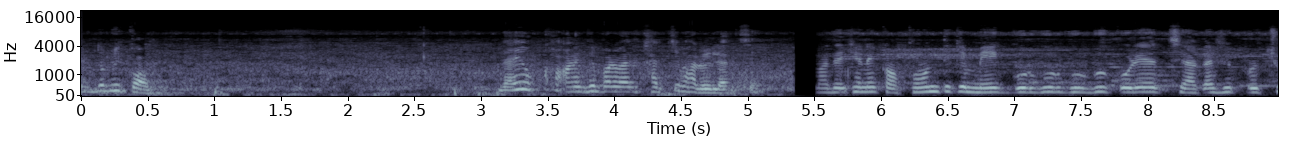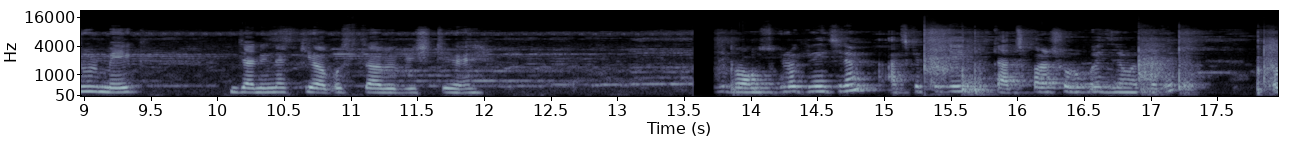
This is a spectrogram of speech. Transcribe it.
একদমই কম। যাই হোক, অনেকদিন পর আজ খাচ্ছি, ভালোই লাগছে। আমাদের এখানে কখন থেকে মেঘ গুড়গুড় গুড়গুড় করে যাচ্ছে, আকাশে প্রচুর মেঘ। জানি না কি অবস্থা হবে বৃষ্টি হয়ে। যে বক্সগুলো কিনেছিলাম, আজকে থেকেই কাজ করা শুরু করে দিলাম আপনাদের তো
